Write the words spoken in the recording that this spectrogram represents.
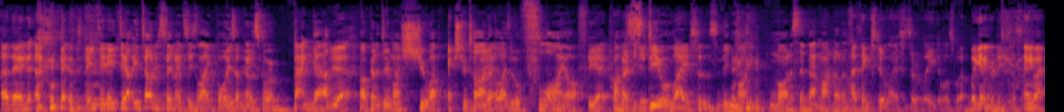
and then it was, He did. He, did- he told his teammates, he's like, boys, I'm going to score a banger. Yeah. I've got to do my shoe up extra tight, Yeah. otherwise it'll fly off. yeah, probably I hope he did. steel laces. He might, he might have said that, might not have. I think steel laces are illegal as well. We're getting ridiculous. anyway,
